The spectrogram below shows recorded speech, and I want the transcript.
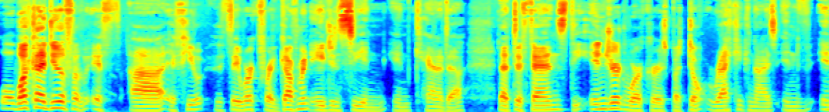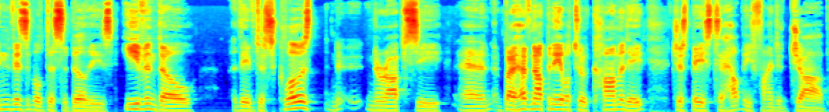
Well, what can I do if if uh, if you if they work for a government agency in, in Canada that defends the injured workers but don't recognize in, invisible disabilities, even though they've disclosed neuropsy and but have not been able to accommodate just based to help me find a job.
